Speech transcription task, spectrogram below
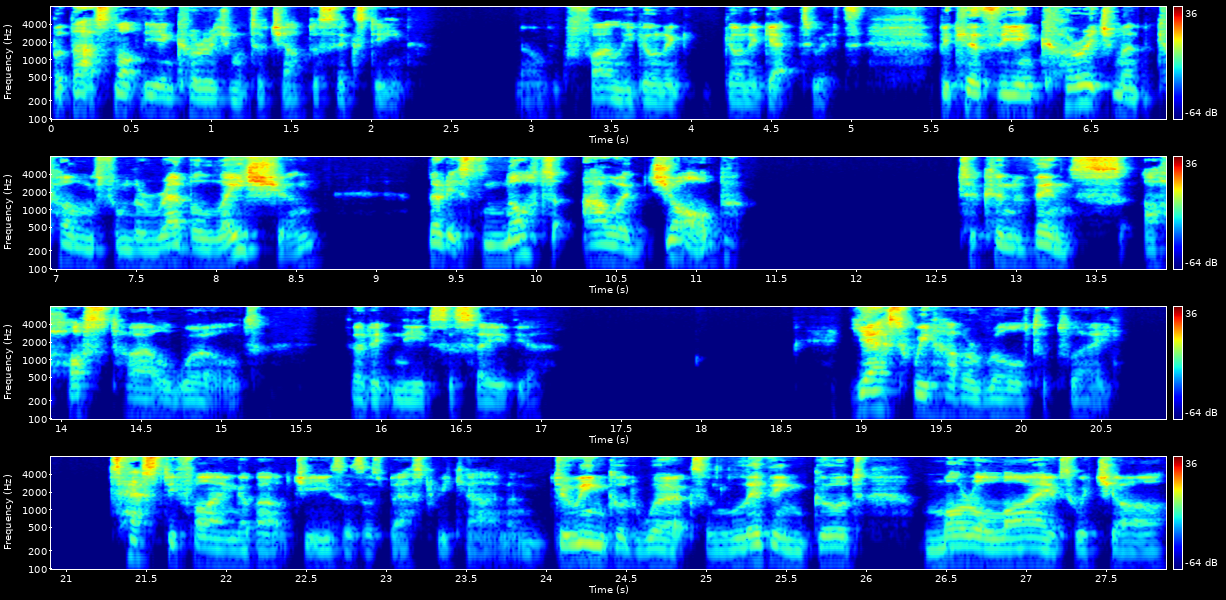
But that's not the encouragement of chapter 16. Now, we're finally going to, going to get to it. Because the encouragement comes from the revelation that it's not our job to convince a hostile world that it needs a saviour. Yes, we have a role to play, testifying about Jesus as best we can, and doing good works and living good moral lives which are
